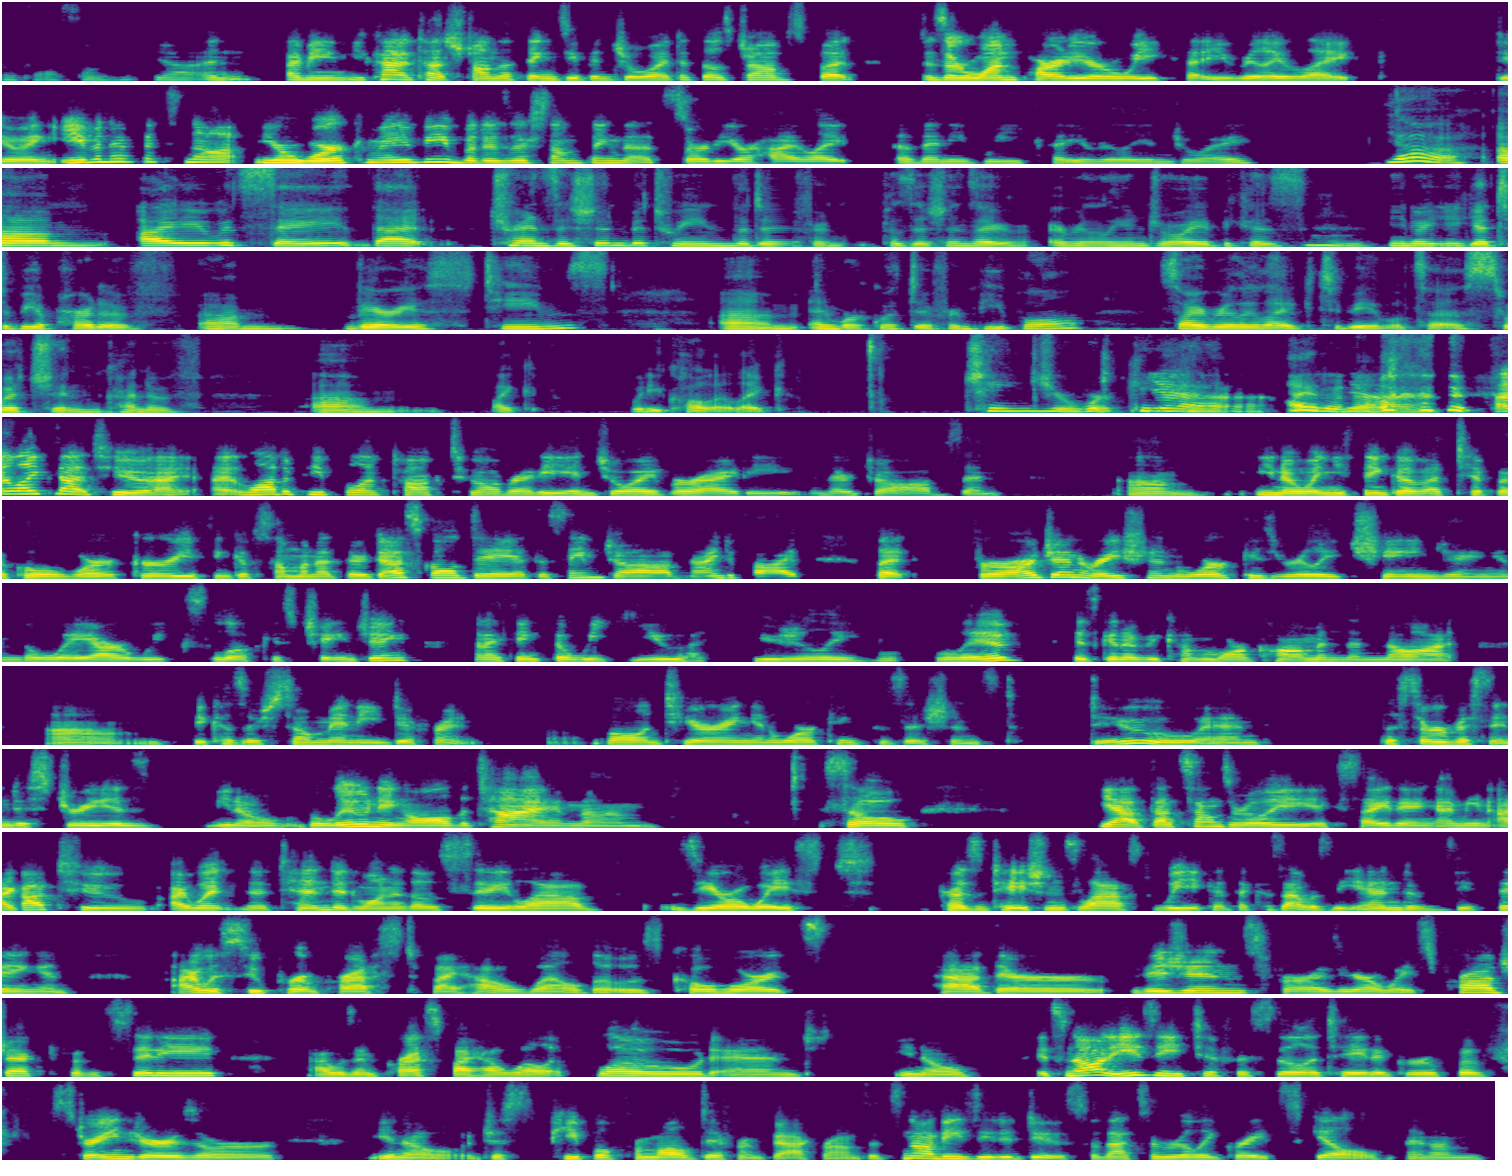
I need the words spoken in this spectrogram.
That's awesome. Yeah. And I mean, you kind of touched on the things you've enjoyed at those jobs, but is there one part of your week that you really like doing, even if it's not your work, maybe, but is there something that's sort of your highlight of any week that you really enjoy? Yeah. Um, I would say that transition between the different positions I, I really enjoy because mm. you know you get to be a part of um, various teams um, and work with different people so i really like to be able to switch and kind of um, like what do you call it like change your working yeah i don't know yeah. i like that too I, I, a lot of people i've talked to already enjoy variety in their jobs and um, you know, when you think of a typical worker, you think of someone at their desk all day at the same job, nine to five. But for our generation, work is really changing and the way our weeks look is changing. And I think the week you usually live is going to become more common than not um, because there's so many different volunteering and working positions to do. And the service industry is, you know, ballooning all the time. Um, so yeah, that sounds really exciting. I mean, I got to, I went and attended one of those City Lab zero waste presentations last week because that was the end of the thing. And I was super impressed by how well those cohorts had their visions for a zero waste project for the city. I was impressed by how well it flowed. And, you know, it's not easy to facilitate a group of strangers or you know just people from all different backgrounds it's not easy to do so that's a really great skill and i'm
